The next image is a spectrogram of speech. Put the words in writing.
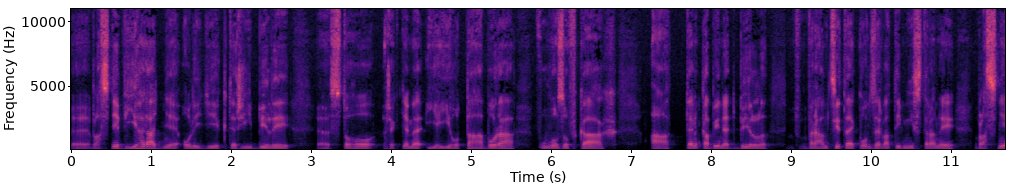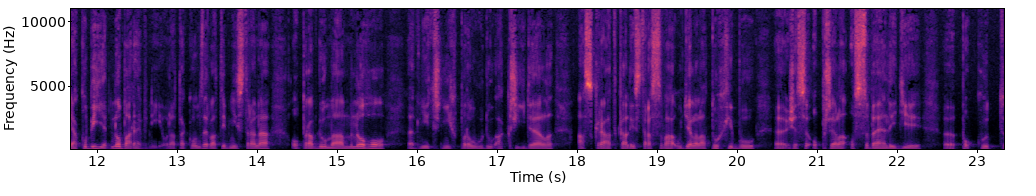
Eh, vlastně výhradně o lidi, kteří byli eh, z toho, řekněme, jejího tábora v úvozovkách a ten kabinet byl v rámci té konzervativní strany vlastně jakoby jednobarevný. Ona ta konzervativní strana opravdu má mnoho vnitřních proudů a křídel a zkrátka Listrasová udělala tu chybu, eh, že se opřela o své lidi. Pokud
